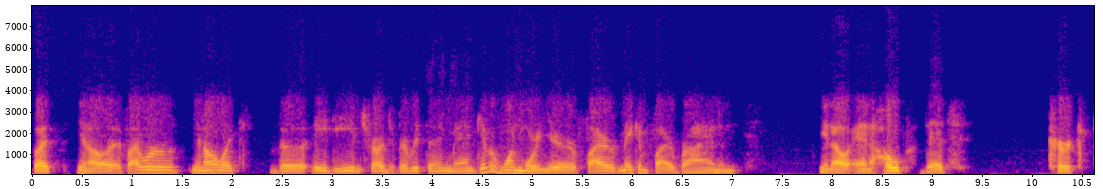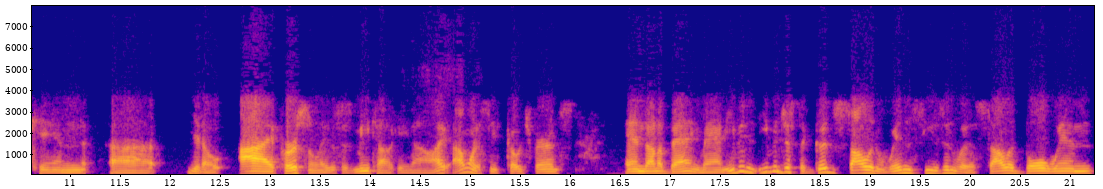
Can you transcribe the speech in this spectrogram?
But you know, if I were, you know, like the AD in charge of everything, man, give him one more year, fire, make him fire Brian, and you know, and hope that Kirk can, uh, you know, I personally, this is me talking now. I, I want to see Coach Ferentz end on a bang, man. Even even just a good solid win season with a solid bowl win,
